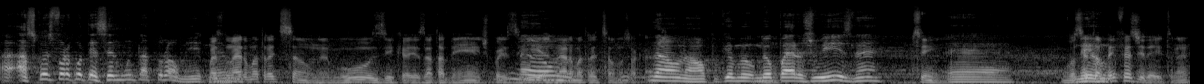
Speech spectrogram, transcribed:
as coisas foram acontecendo muito naturalmente. Mas né? não era uma tradição, né? Música, exatamente, poesia, não, não era uma tradição na sua casa? Não, não, porque o meu, meu pai era juiz, né? Sim. É, Você meu... também fez direito, né?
